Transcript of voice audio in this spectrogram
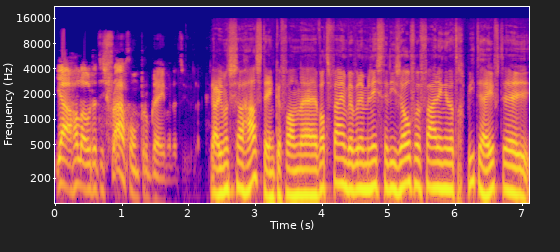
Ja, hallo, dat is vragen om problemen natuurlijk. Ja, want je zou haast denken van, uh, wat fijn, we hebben een minister die zoveel ervaring in dat gebied heeft. Uh,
